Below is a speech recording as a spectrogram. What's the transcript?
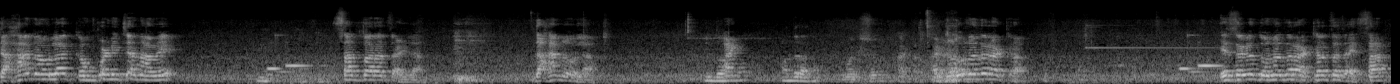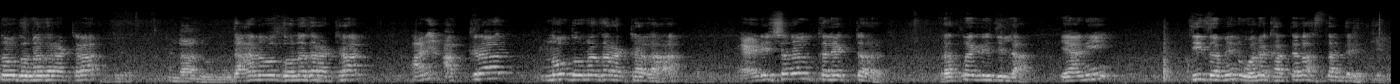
दहा नऊ ला कंपनीच्या नावे सात बारा चढला दहा नऊला. दोन हजार अठरा. हे सगळं दोन हजार अठराच आहे. सात नऊ दोन हजार अठरा. दहा नऊ दोन हजार अठरा. आणि अकरा नऊ दोन हजार अठराला ऍडिशनल कलेक्टर रत्नागिरी जिल्हा यांनी ती जमीन वन खात्याला हस्तांतरित केली.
